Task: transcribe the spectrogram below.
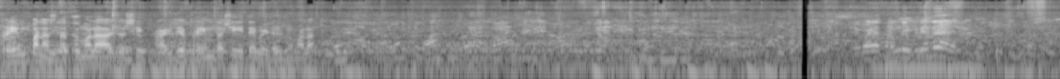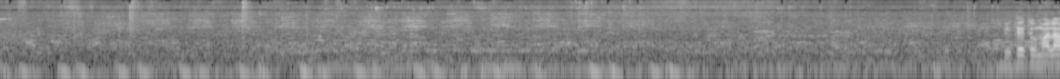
फ्रेम पण असतात. तुम्हाला जशी पाहिजे फ्रेम तशी इथे भेटेल तुम्हाला. इथे तुम्हाला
